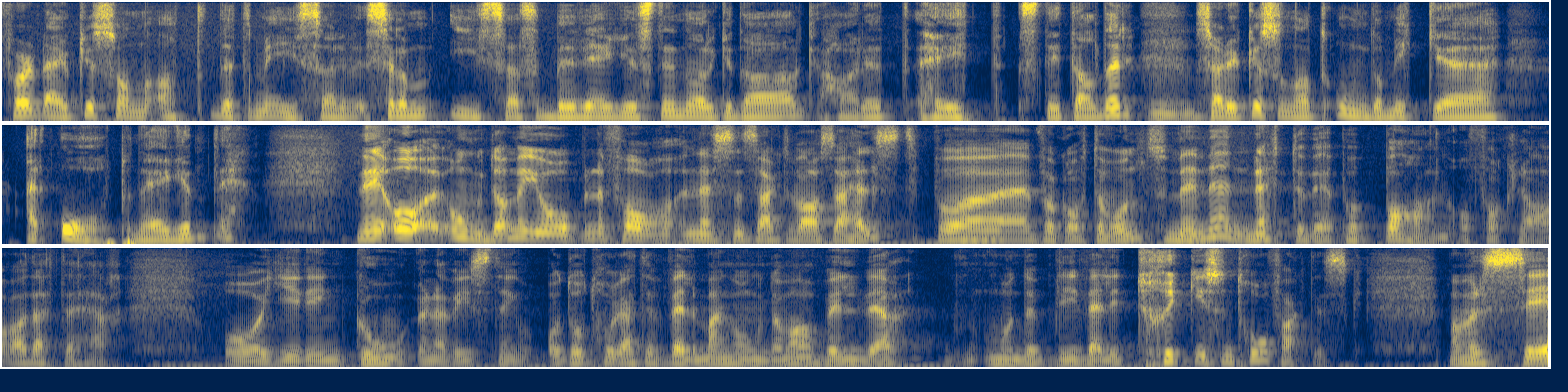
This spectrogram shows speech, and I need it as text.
For det er jo ikke sånn at dette med Israel Selv om ISAS-bevegelsen i Norge i dag har et høyt snittalder, mm. så er det jo ikke sånn at ungdom ikke er åpne, egentlig. Nei, og Ungdom er jo åpne for nesten sagt hva som helst, på, på godt og vondt. Så vi er nødt til å være på banen og forklare dette her. Og gi dem god undervisning. Og Da tror jeg at veldig mange ungdommer vil være, må bli veldig trygge i sin tro, faktisk. Man vil se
